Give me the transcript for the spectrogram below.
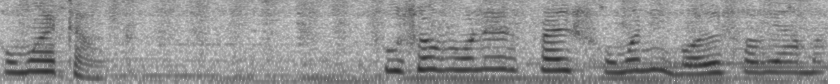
সময়টাও। সুশোভনের প্রায় সমানই বয়স হবে আমার।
